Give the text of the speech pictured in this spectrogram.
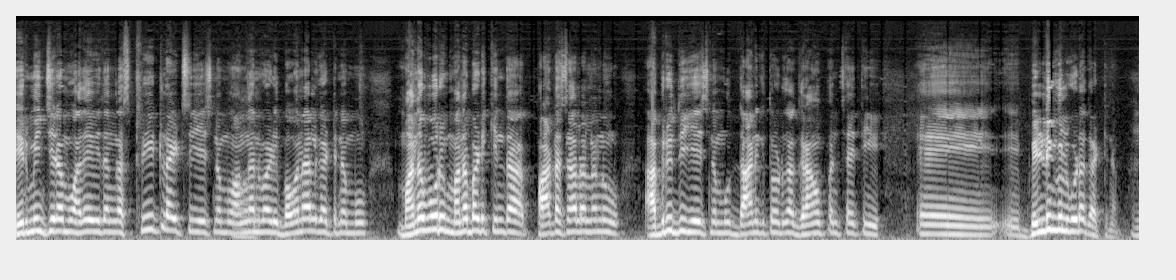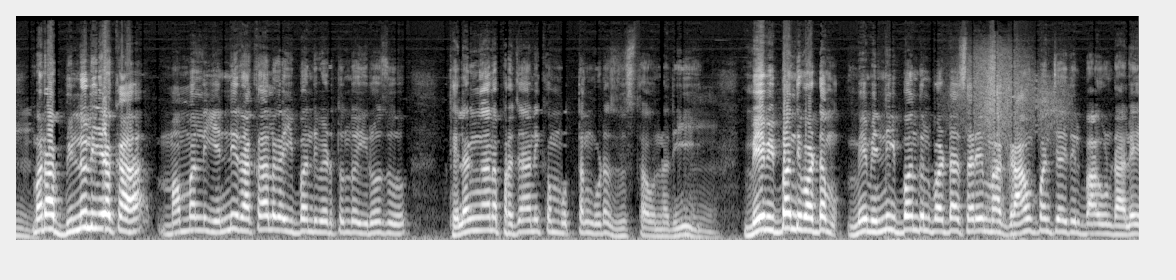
నిర్మించినాము అదేవిధంగా స్ట్రీట్ లైట్స్ చేసినాము అంగన్వాడీ భవనాలు కట్టినాము మన ఊరు మనబడి కింద పాఠశాలలను అభివృద్ధి చేసినాము దానికి తోడుగా గ్రామ పంచాయతీ బిల్డింగులు కూడా కట్టినాం. మరి ఆ బిల్లులు ఇయ్యక మమ్మల్ని ఎన్ని రకాలుగా ఇబ్బంది పెడుతుందో ఈరోజు తెలంగాణ ప్రజానికం మొత్తం కూడా చూస్తూ ఉన్నది. మేము ఇబ్బంది పడ్డాము. మేము ఎన్ని ఇబ్బందులు పడ్డా సరే మా గ్రామ పంచాయతీలు బాగుండాలి.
